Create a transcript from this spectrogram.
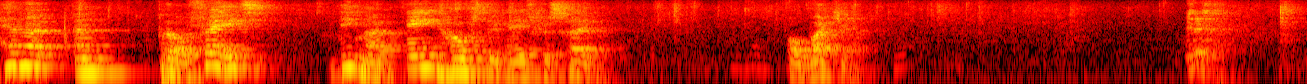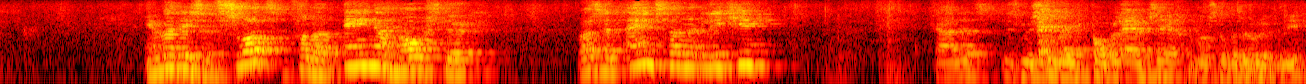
hebben een profeet die maar één hoofdstuk heeft geschreven. Obadja. En wat is het slot van dat ene hoofdstuk? Was het eind van het liedje? Ja, dat is misschien een beetje populair gezegd, maar zo bedoel ik het niet.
